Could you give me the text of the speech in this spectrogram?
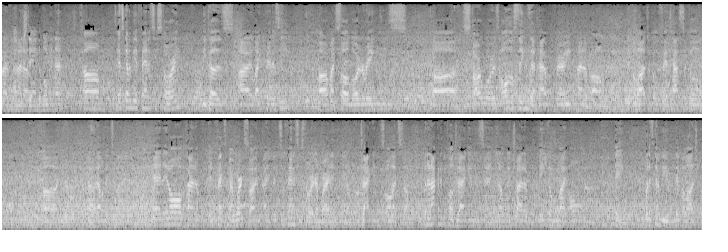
I'm kind of Understandable. leaving that. Um, it's going to be a fantasy story because I like fantasy. Um, I saw Lord of the Rings, uh, Star Wars, all those things that have very kind of um, mythological, fantastical uh, you know, uh, element to it. And it all kind of infects my work, so I, I, it's a fantasy story that I'm writing, you know, dragons, all that stuff. But they're not going to be called dragons, and, you know, I'm going to try to make them my own thing. But it's going to be mythological,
